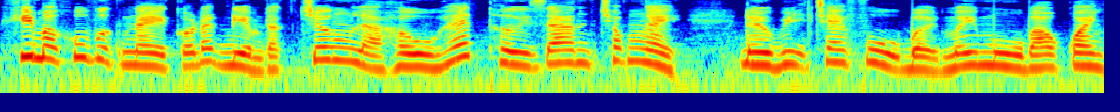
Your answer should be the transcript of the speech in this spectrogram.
khi mà khu vực này có đặc điểm đặc trưng là hầu hết thời gian trong ngày đều bị che phủ bởi mây mù bao quanh.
